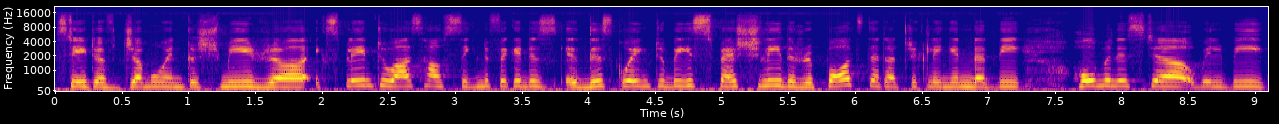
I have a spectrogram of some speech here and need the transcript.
state of Jammu and Kashmir, uh, explain to us how significant is this going to be, especially the reports that are trickling in that the Home Minister will be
